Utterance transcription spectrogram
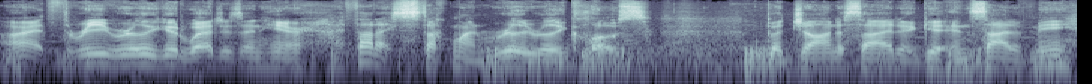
All right, three really good wedges in here. I thought I stuck mine really, really close, but Jon decided to get inside of me.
